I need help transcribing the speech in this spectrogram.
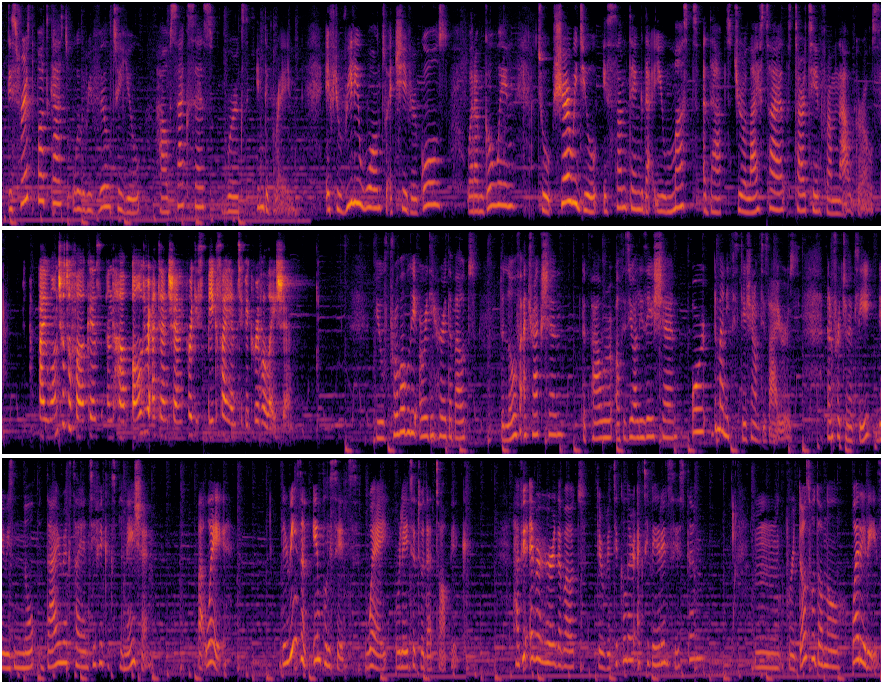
This first podcast will reveal to you how success works in the brain. If you really want to achieve your goals, what I'm going to share with you is something that you must adapt to your lifestyle starting from now, girls. I want you to focus and have all your attention for this big scientific revelation. You've probably already heard about the law of attraction, the power of visualization, or the manifestation of desires. Unfortunately, there is no direct scientific explanation. But wait, there is an implicit way related to that topic. Have you ever heard about the reticular activating system? Mm, for those who don't know what it is,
